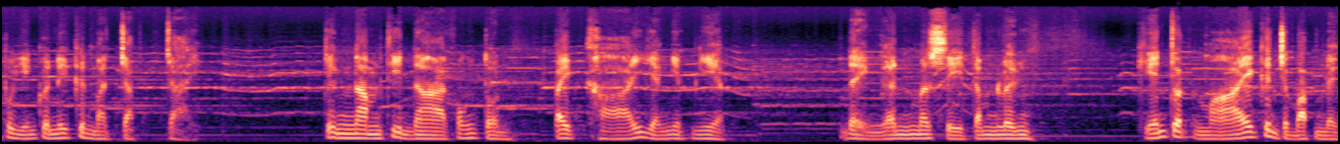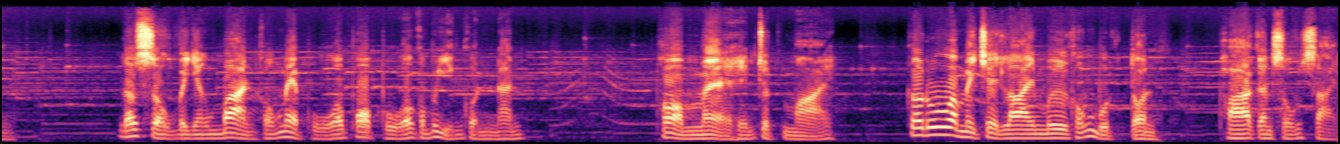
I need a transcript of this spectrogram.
ผู้หญิงคนนี้ขึ้นมาจับใจ จึงนำที่นาของตนไปขายอย่างเงียบๆได้เงินมาสี่ตำลึง ขียนจดหมายขึ้นฉบับหนึ่ง แล้วส่งไปยังบ้านของแม่ผัว พ่อผัวของผู้หญิงคนนั้น พ่อแม่เห็นจดหมาย ก็รู้ว่าไม่ใช่ลายมือของบุตรตน พากันสงสัย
